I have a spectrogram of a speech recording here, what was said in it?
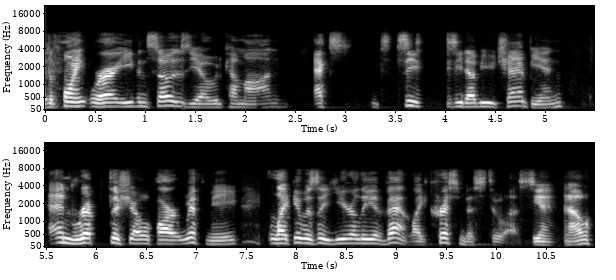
the point where even Sozio would come on, ex CZW champion, and rip the show apart with me like it was a yearly event, like Christmas to us, you know?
